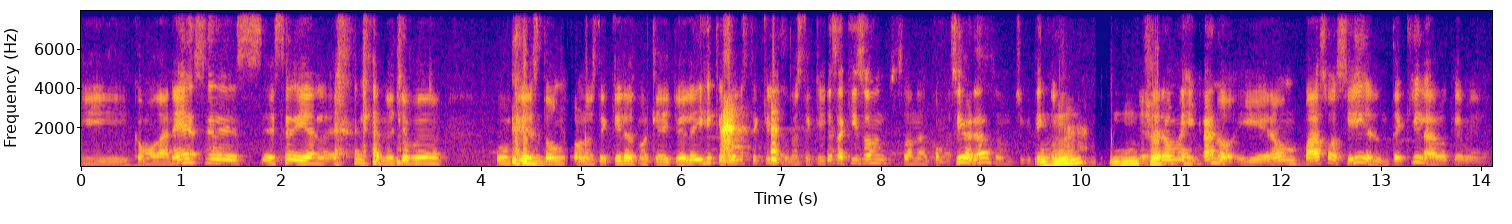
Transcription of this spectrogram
Y como gané ese, ese día en la, noche fue un fiestón con los tequilas, porque yo le dije que son los tequilas, los tequilas aquí son, son como así, ¿verdad? Son chiquititos. yo era un mexicano y era un vaso así, un tequila, lo que me...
